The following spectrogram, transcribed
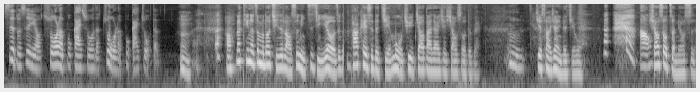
是不是有说了不该说的，做了不该做的。嗯，好，那听了这么多，其实老师你自己也有这个 podcast 的节目去教大家一些销售，对不对？嗯，介绍一下你的节目。好，销售诊疗室。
